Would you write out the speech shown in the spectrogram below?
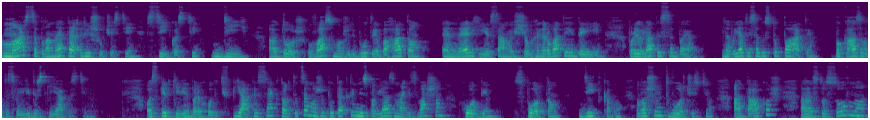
Марс це планета рішучості, стійкості, дій. Тож у вас можуть бути багато енергії, саме щоб генерувати ідеї, проявляти себе, не боятися виступати, показувати свої лідерські якості. Оскільки він переходить в п'ятий сектор, то це може бути активність пов'язана із вашим хобі, спортом, дітками, вашою творчістю, а також е, стосовно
